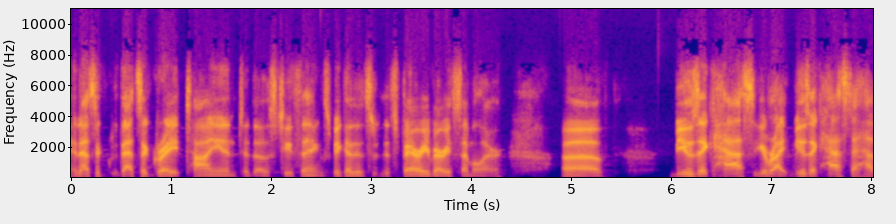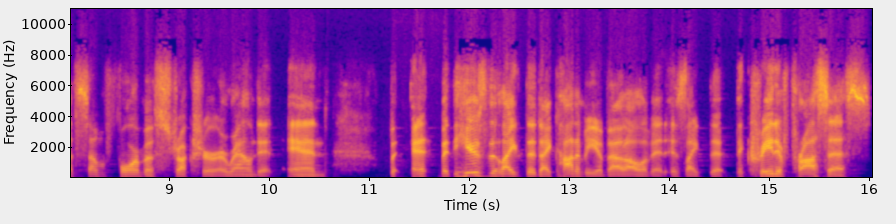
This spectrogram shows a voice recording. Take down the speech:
and that's a that's a great tie-in to those two things because it's it's very very similar. Uh, music has you're right. Music has to have some form of structure around it, and but and, but here's the like the dichotomy about all of it is like the the creative process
